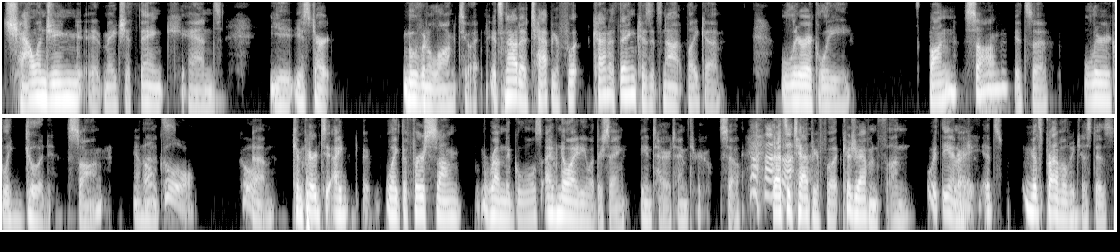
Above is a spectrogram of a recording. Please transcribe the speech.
challenging it makes you think and you you start moving along to it it's not a tap your foot kind of thing because it's not like a lyrically fun song it's a lyrically good song and Oh, cool. Cool. um, compared to I like the first song, "Run the Ghouls." I have no idea what they're saying the entire time through. So that's a tap your foot because you're having fun with the enemy. Right. It's it's probably just as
